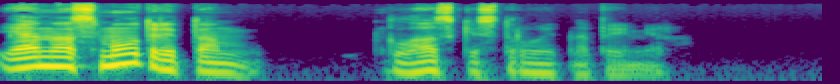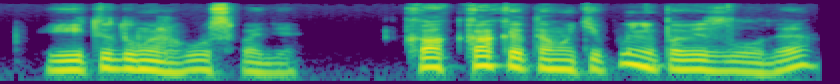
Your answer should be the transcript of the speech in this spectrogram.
И она смотрит там, глазки строит, например. И ты думаешь, господи, как, как этому типу не повезло, да?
